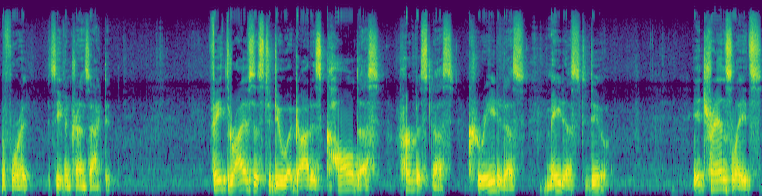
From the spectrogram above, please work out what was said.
before it, it's even transacted. Faith drives us to do what God has called us, purposed us, created us, made us to do. It translates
